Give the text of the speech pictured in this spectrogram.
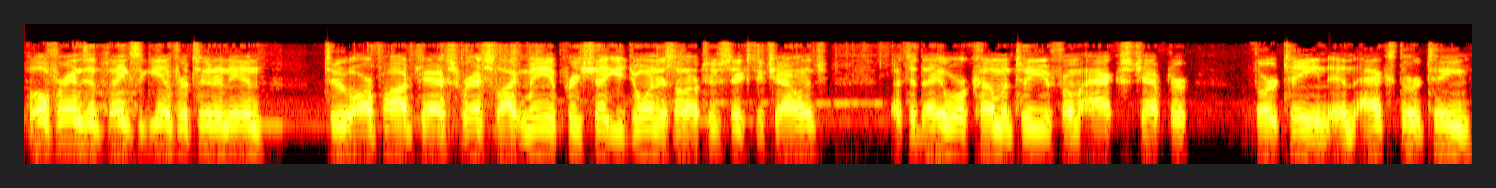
Hello, friends, and thanks again for tuning in to our podcast, Wretch Like Me. Appreciate you joining us on our 260 challenge. Uh, today, we're coming to you from Acts chapter 13. In Acts 13,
